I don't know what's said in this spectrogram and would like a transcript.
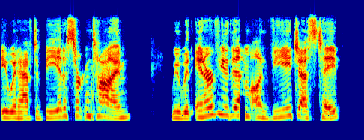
it would have to be at a certain time. We would interview them on VHS tape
